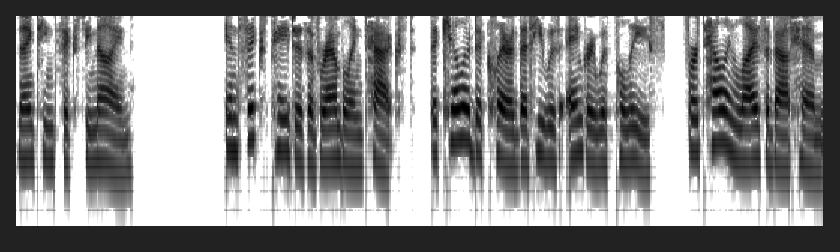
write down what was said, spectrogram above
1969. In six pages of rambling text, the killer declared that he was angry with police, for telling lies about him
